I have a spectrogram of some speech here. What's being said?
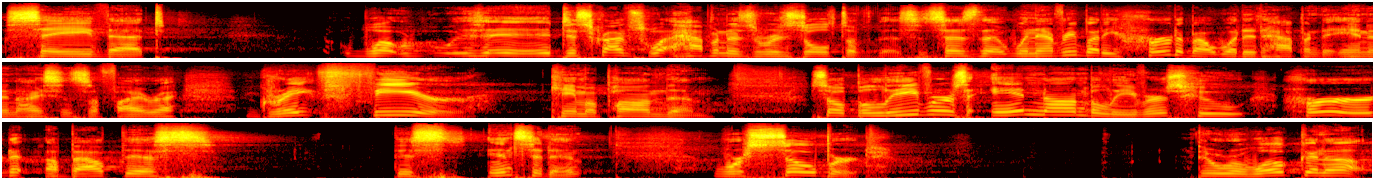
say that what it describes what happened as a result of this. It says that when everybody heard about what had happened to Ananias and Sapphira, great fear came upon them. So believers and non-believers who heard about this this incident were sobered. They were woken up.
